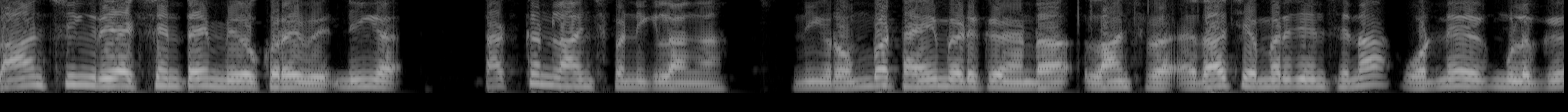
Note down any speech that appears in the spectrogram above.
லான்ச்சிங் ரியாக்ஷன் டைம் மிக குறைவு. நீங்கள் டக்குன்னு லான்ச் பண்ணிக்கலாங்க. நீங்கள் ரொம்ப டைம் எடுக்க வேண்டாம். லான்ச் ஏதாச்சும் எமர்ஜென்சினா உடனே உங்களுக்கு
